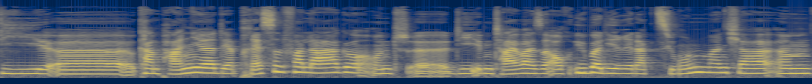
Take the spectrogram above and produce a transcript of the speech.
die äh, Kampagne der Presseverlage und äh, die eben teilweise auch über die Redaktion mancher ähm,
